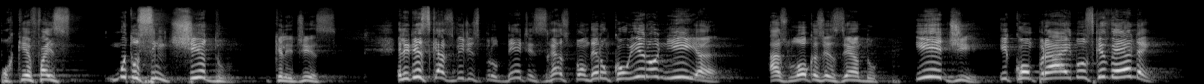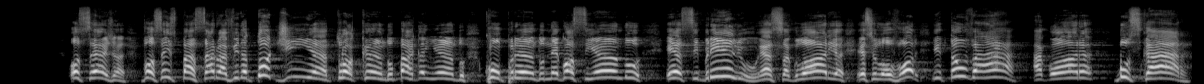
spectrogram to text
porque faz muito sentido o que ele diz. Ele diz que as virgens prudentes responderam com ironia às loucas, dizendo: Ide e comprai dos que vendem. Ou seja, vocês passaram a vida todinha trocando, barganhando, comprando, negociando esse brilho, essa glória, esse louvor. Então vá agora buscar,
